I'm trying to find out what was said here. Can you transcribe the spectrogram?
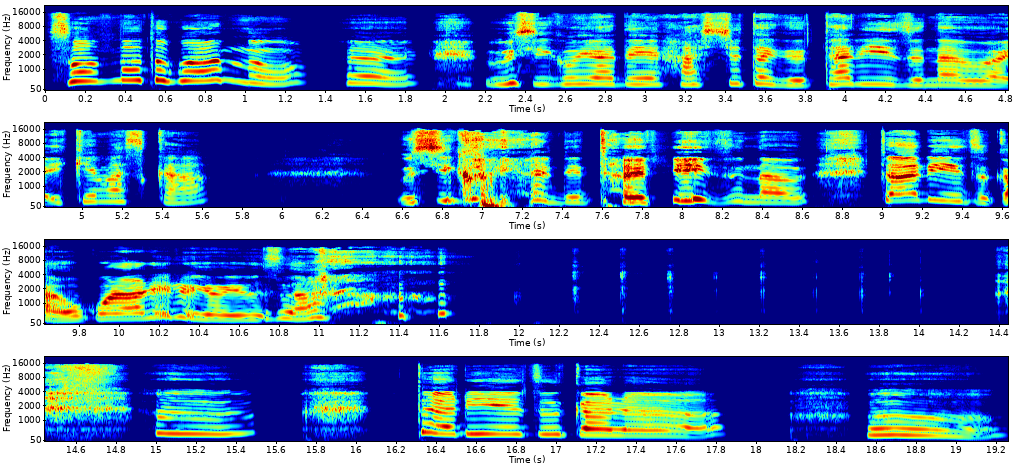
そんなとこあんの？はい。牛小屋でハッシュタグタリーズナウはいけますか？牛小屋でタリーズナウ。タリーズから怒られるよ、ゆうさん。うん。タリーズから。うん。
